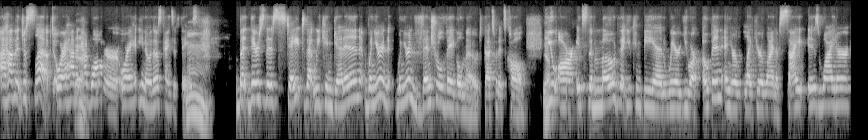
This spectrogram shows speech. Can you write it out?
i haven't just slept or i haven't yeah. had water or i you know those kinds of things mm. but there's this state that we can get in when you're in when you're in ventral vagal mode that's what it's called yep. you are it's the mode that you can be in where you are open and you're like your line of sight is wider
